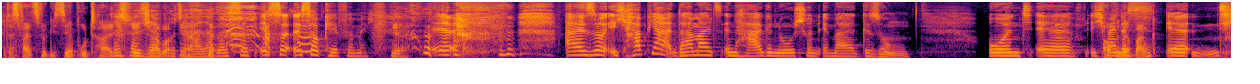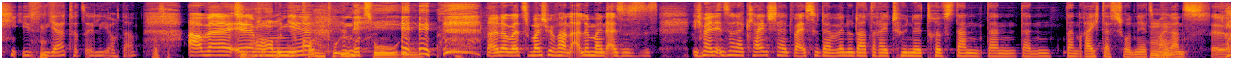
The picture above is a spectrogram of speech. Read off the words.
Das war jetzt wirklich sehr brutal. Das war Switch, sehr aber, brutal, ja. aber ist, ist, ist okay für mich. Ja. Äh, Also ich habe ja damals in Hagenow schon immer gesungen. Und äh, ich meine, das, Bank? Äh, die, ja, tatsächlich auch da. Aber Sie ähm, haben Ihr ja. Konto überzogen. Nein, aber zum Beispiel waren alle meine, also es ist, ich meine, in so einer Kleinstadt weißt du da, wenn du da drei Töne triffst, dann, dann, dann, dann reicht das schon jetzt mal Mhm. ganz, äh, Sie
